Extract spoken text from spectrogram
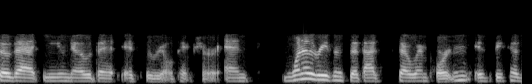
so that you know that it's the real picture. And one of the reasons that that's so important is because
